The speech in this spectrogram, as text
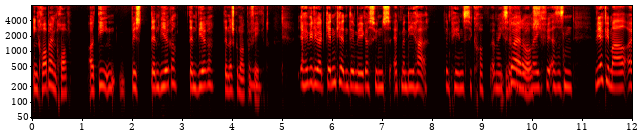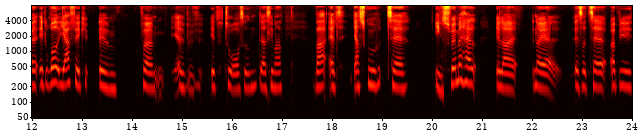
En krop er en krop, og din, hvis den virker, den virker, den er sgu nok perfekt. Mm. Jeg kan virkelig godt genkende det med ikke at synes, at man lige har den pæneste krop. At man ikke Det gør jeg da også. Man ikke, altså sådan, virkelig meget. Og et råd, jeg fik øhm, for øh, et-to år siden, det er også lige meget, var, at jeg skulle tage i en svømmehal, eller når jeg altså tage op i,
